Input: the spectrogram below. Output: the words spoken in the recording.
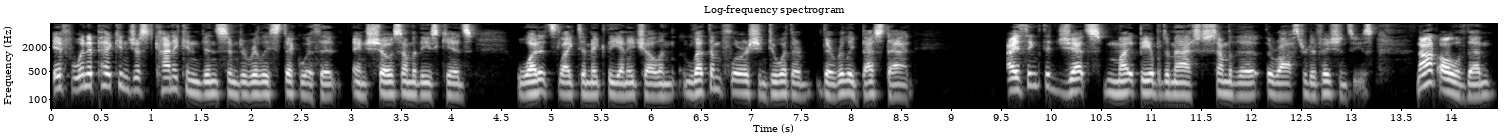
if Winnipeg can just kind of convince him to really stick with it and show some of these kids what it's like to make the NHL and let them flourish and do what they're they're really best at, I think the Jets might be able to mask some of the, the roster deficiencies. Not all of them.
